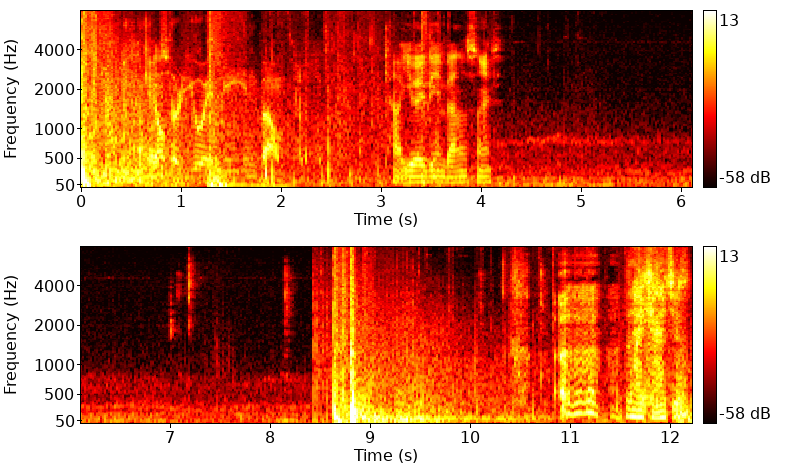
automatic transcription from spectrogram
Okay. Counter UAV inbound. Count UAV inbound. That's nice. that guy just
